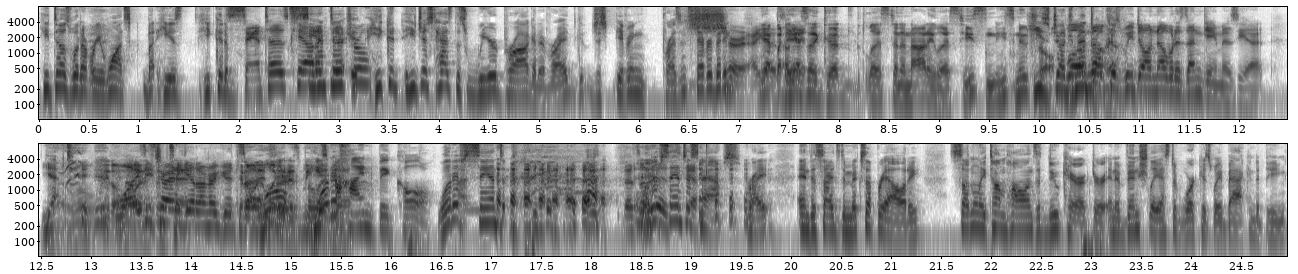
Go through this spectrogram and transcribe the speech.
he does whatever he wants, but he is he could have Santa is chaotic Santa, neutral? He could he just has this weird prerogative, right? Just giving presents to everybody. Sure, I Yeah, guess. but he has a good list and a naughty list. He's he's neutral. He's judgmental. Well, no, because we don't know what his end game is yet. Yeah. Well, we don't Why know is he his trying to get on our good Can side? look What at if- He's behind Big Cole. What if Santa That's what, What if is, Santa yeah. snaps, right, and decides to mix up reality? Suddenly, Tom Holland's a new character, and eventually has to work his way back into being,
